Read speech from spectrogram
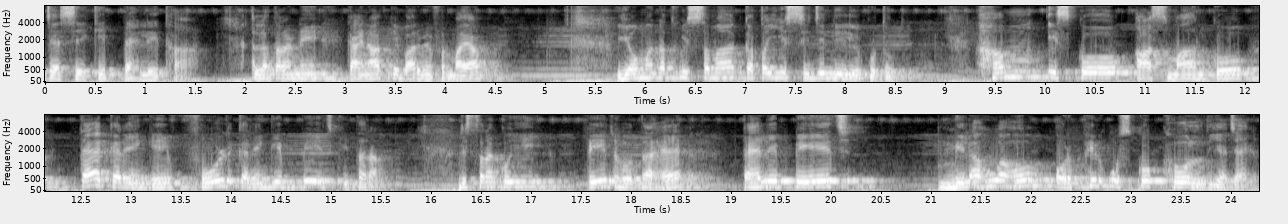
जैसे कि पहले था अल्लाह ताला ने कायनात के बारे में फरमाया यौम नतविसमा कतई सिजिलकुतुब हम इसको आसमान को तय करेंगे, फोल्ड करेंगे पेज की तरह। जिस तरह कोई पेज होता है, पहले पेज मिला हुआ हो और फिर उसको खोल दिया जाए।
